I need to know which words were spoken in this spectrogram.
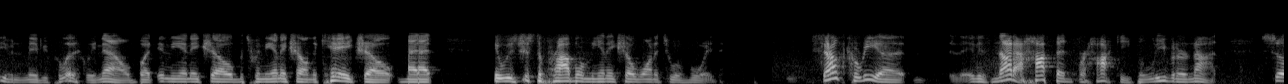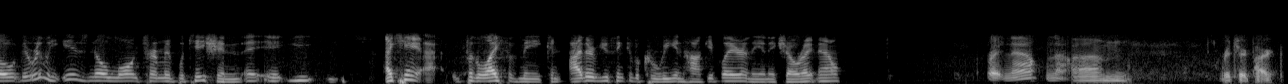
even maybe politically now, but in the NHL, between the NHL and the KHL, that it was just a problem the NHL wanted to avoid. South Korea, it is not a hotbed for hockey, believe it or not. So there really is no long-term implication. It, it, I can't, for the life of me, can either of you think of a Korean hockey player in the NHL right now? Right now, no. Um, Richard Park.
